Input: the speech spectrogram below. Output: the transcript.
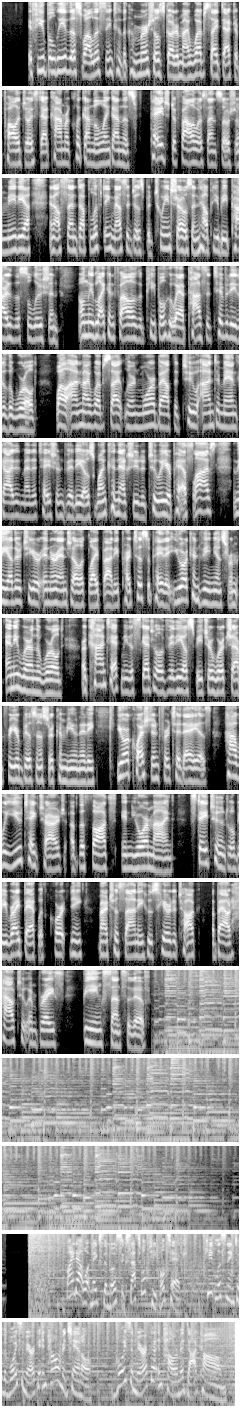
If you believe this while listening to the commercials, go to my website, drpaulajoyce.com, or click on the link on this page to follow us on social media, and I'll send uplifting messages between shows and help you be part of the solution. Only like and follow the people who add positivity to the world. While on my website, learn more about the two on demand guided meditation videos. One connects you to two of your past lives, and the other to your inner angelic light body. Participate at your convenience from anywhere in the world, or contact me to schedule a video speech or workshop for your business or community. Your question for today is how will you take charge of the thoughts in your mind? Stay tuned. We'll be right back with Courtney Marchesani, who's here to talk about how to embrace being sensitive. Find out what makes the most successful people tick. Keep listening to the Voice America Empowerment Channel. VoiceAmericaEmpowerment.com.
